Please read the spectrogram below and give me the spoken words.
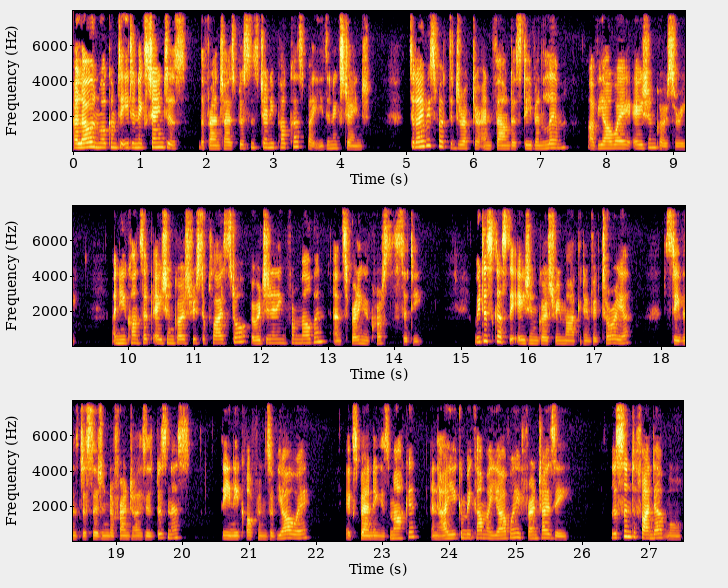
Hello and welcome to Eden Exchanges, the franchise business journey podcast by Eden Exchange. Today we spoke to director and founder Stephen Lim of Yahweh Asian Grocery, a new concept Asian grocery supply store originating from Melbourne and spreading across the city. We discussed the Asian grocery market in Victoria, Stephen's decision to franchise his business, the unique offerings of Yahweh, expanding his market, and how you can become a Yahweh franchisee. Listen to find out more.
